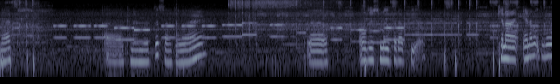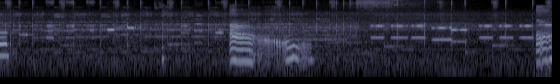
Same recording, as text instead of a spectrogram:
next. Can I move this out of the way? Uh, I'll just move it up here. Can I animate the world? Uh, ooh. Uh.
